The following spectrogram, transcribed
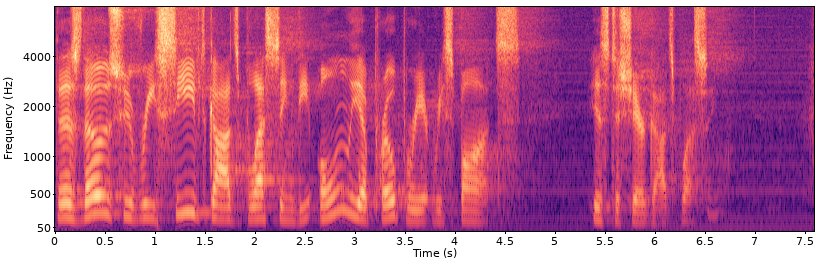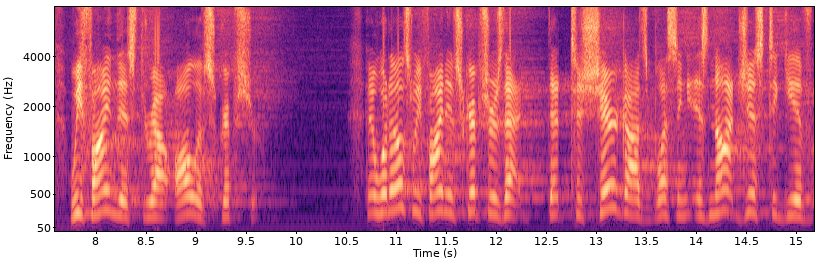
That as those who've received God's blessing, the only appropriate response is to share God's blessing. We find this throughout all of Scripture. And what else we find in Scripture is that, that to share God's blessing is not just to give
